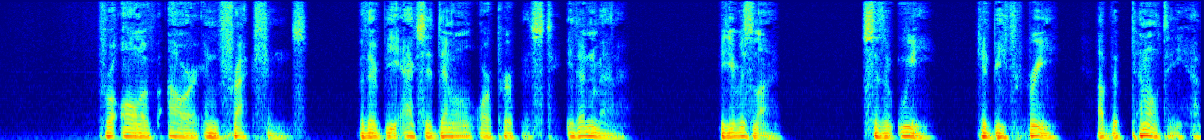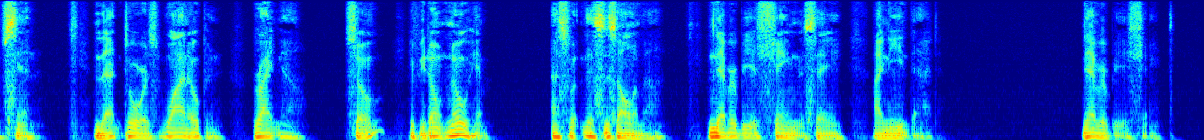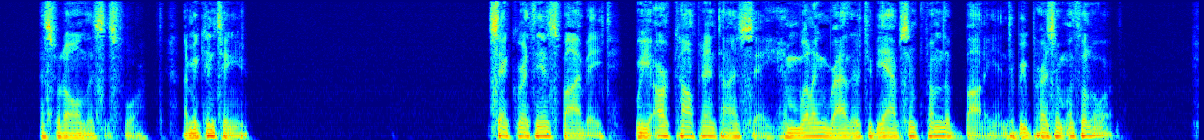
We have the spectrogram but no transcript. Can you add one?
for all of our infractions, whether it be accidental or purposed. It doesn't matter. He gave his life so that we could be free of the penalty of sin. And that door is wide open right now. So if you don't know him, that's what this is all about. Never be ashamed to say, I need that. Never be ashamed. That's what all this is for. Let me continue. 2 Corinthians 5, 8. We are confident, I say, and willing rather to be absent from the body and to be present with the Lord.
